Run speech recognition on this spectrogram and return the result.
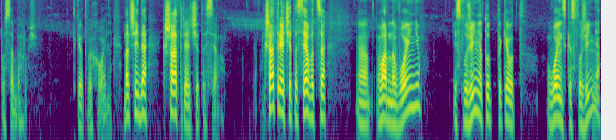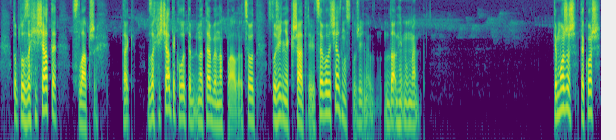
про себе гроші. Таке от виховання. Далі йде кшатрія чи тасєва. Кшатрія чи тасєва це е, варна воїнів, і служіння тут таке от воїнське служіння, тобто захищати слабших, так? Захищати, коли на тебе напали. Оце от служіння кшатрів. Це величезне служіння в даний момент. Ти можеш також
